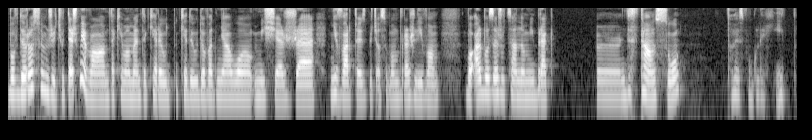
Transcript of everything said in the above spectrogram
Bo w dorosłym życiu też miewałam takie momenty, kiedy, kiedy udowadniało mi się, że nie warto jest być osobą wrażliwą, bo albo zarzucano mi brak dystansu, to jest w ogóle hit,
